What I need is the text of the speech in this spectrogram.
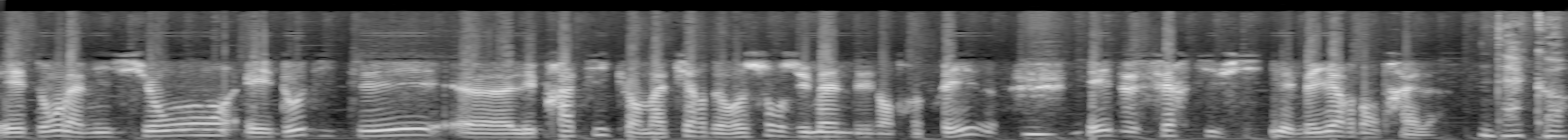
et dont la mission est d'auditer euh, les pratiques en matière de ressources humaines des entreprises mmh. et de certifier les meilleures d'entre elles. D'accord.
